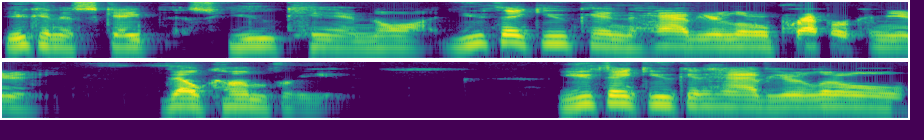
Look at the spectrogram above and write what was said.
you can escape this. You cannot. You think you can have your little prepper community. They'll come for you. You think you can have your little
